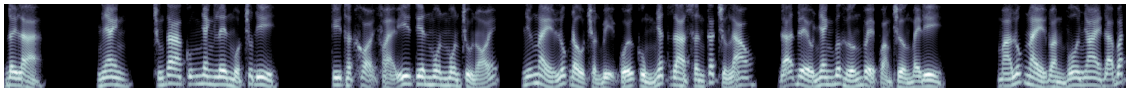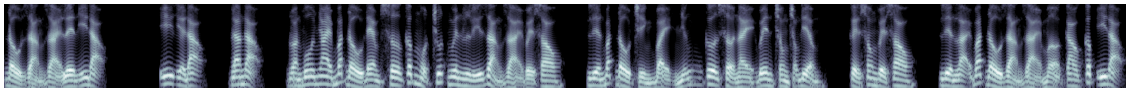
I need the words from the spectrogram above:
Đây là nhanh, chúng ta cũng nhanh lên một chút đi. Kỳ thật khỏi phải y tiên môn môn chủ nói, những này lúc đầu chuẩn bị cuối cùng nhất ra sân các trưởng lão, đã đều nhanh bước hướng về quảng trường bay đi. Mà lúc này đoàn vô nhai đã bắt đầu giảng giải lên ý đạo. Y thiề đạo, đan đạo, đoàn vô nhai bắt đầu đem sơ cấp một chút nguyên lý giảng giải về sau, liền bắt đầu trình bày những cơ sở này bên trong trọng điểm, kể xong về sau, liền lại bắt đầu giảng giải mở cao cấp ý đạo,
